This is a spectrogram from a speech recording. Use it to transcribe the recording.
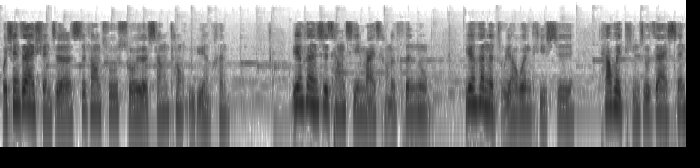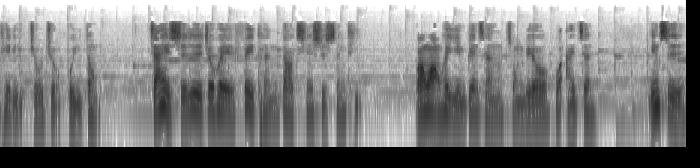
我现在选择释放出所有的伤痛与怨恨。怨恨是长期埋藏的愤怒，怨恨的主要问题是它会停驻在身体里，久久不移动。假以时日，就会沸腾到侵蚀身体，往往会演变成肿瘤或癌症。因此，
